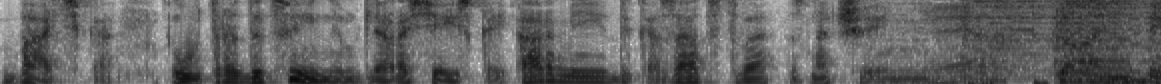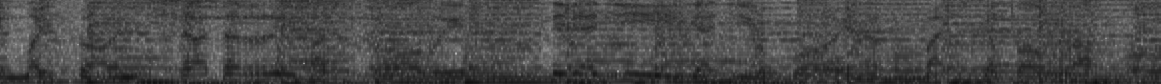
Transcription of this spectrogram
бацька у традыцыйным для расійскай арміі ды казацтва значэнні. Конь ты мой конь, шатары падковы, Ты вядзі, вядзі ў воінах, бацька Балахович.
